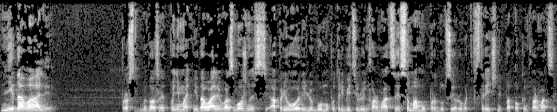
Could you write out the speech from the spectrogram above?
не давали Просто мы должны это понимать, не давали возможности априори любому потребителю информации самому продуцировать встречный поток информации.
